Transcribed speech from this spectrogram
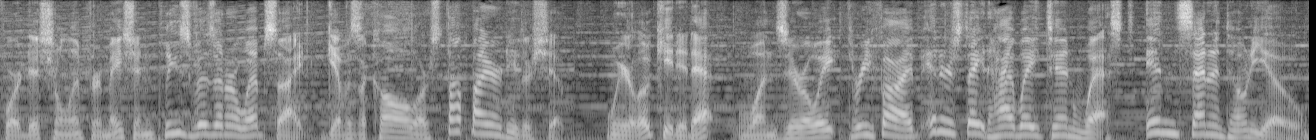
For additional information, please visit our website, give us a call, or stop by our dealership. We are located at 10835 Interstate Highway 10 West in San Antonio.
